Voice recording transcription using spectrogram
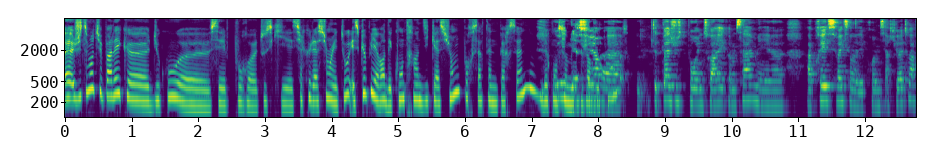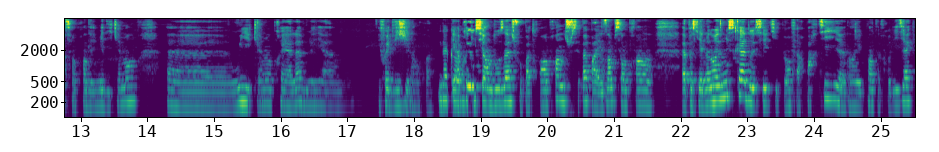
Euh, justement, tu parlais que du coup, euh, c'est pour euh, tout ce qui est circulation et tout. Est-ce qu'il peut y avoir des contre-indications pour certaines personnes de Oui, consommer bien ce sûr. de Peut-être pas juste pour une soirée comme ça, mais après, c'est vrai que si on a des problèmes circulatoires, si on prend des médicaments, oui, au préalable, il y a, il faut être vigilant, quoi. Et après aussi en dosage, faut pas trop en prendre. Je sais pas, par exemple, si on prend, euh, parce qu'il y a la noix de muscade aussi qui peut en faire partie euh, dans les plantes aphrodisiaques.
